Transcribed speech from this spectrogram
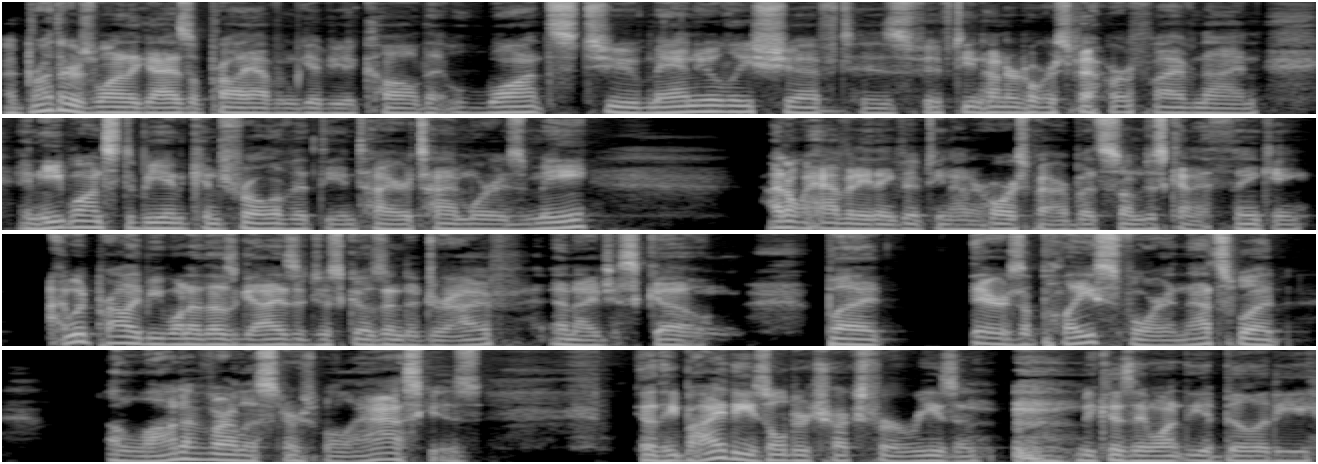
my brother is one of the guys. I'll probably have him give you a call that wants to manually shift his 1500 horsepower 5.9, and he wants to be in control of it the entire time. Whereas me, I don't have anything 1500 horsepower, but so I'm just kind of thinking I would probably be one of those guys that just goes into drive and I just go. But there's a place for it, and that's what a lot of our listeners will ask is you know, they buy these older trucks for a reason because they want the ability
